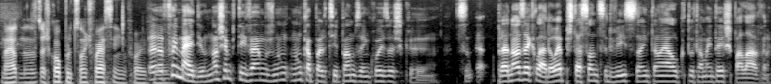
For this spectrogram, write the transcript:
Nas outras co-produções foi assim, foi, foi. Uh, foi médio. Nós sempre tivemos, nunca participamos em coisas que para nós é claro, ou é prestação de serviço, ou então é algo que tu também tens palavra.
